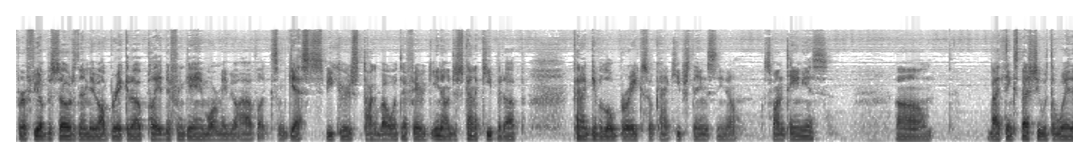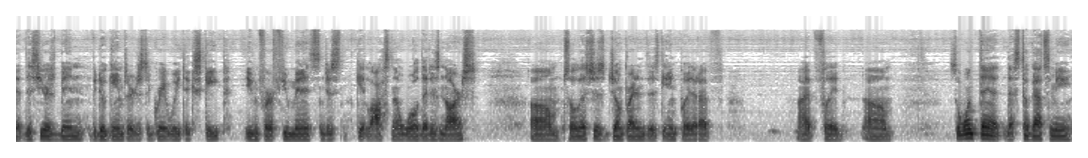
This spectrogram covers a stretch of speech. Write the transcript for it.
for a few episodes, then maybe I'll break it up, play a different game, or maybe I'll have like some guest speakers talk about what their favorite, you know, just kind of keep it up, kind of give a little break, so it kind of keeps things, you know, spontaneous. Um, but I think especially with the way that this year has been, video games are just a great way to escape, even for a few minutes, and just get lost in a world that is NARS. Um, so let's just jump right into this gameplay that I've I've played. Um, so one thing that, that still got to me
